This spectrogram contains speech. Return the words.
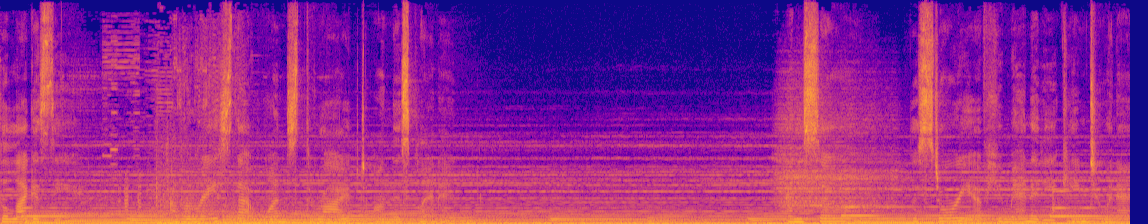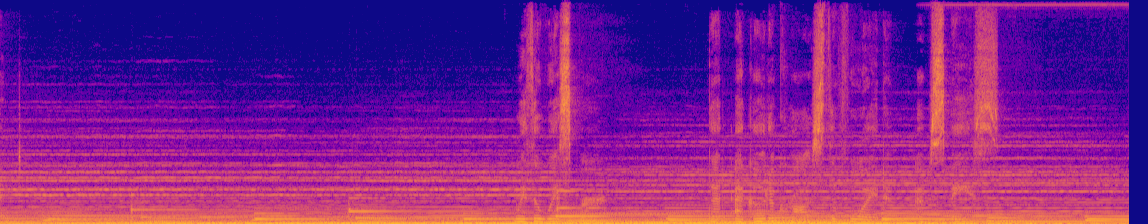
The legacy of a race that once thrived on this planet. And so, the story of humanity came to an end. With a whisper that echoed across the void of space.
